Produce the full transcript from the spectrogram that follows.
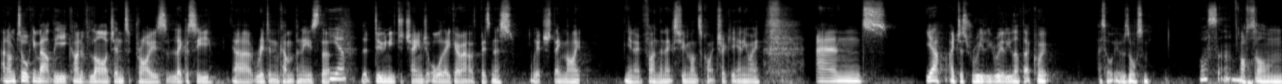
And I'm talking about the kind of large enterprise legacy uh, ridden companies that Yeah. that do need to change or they go out of business, which they might you know, find the next few months quite tricky anyway. And yeah, I just really, really love that quote. I thought it was awesome. Awesome. Awesome.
